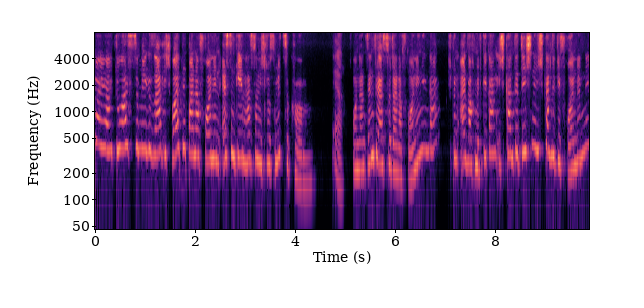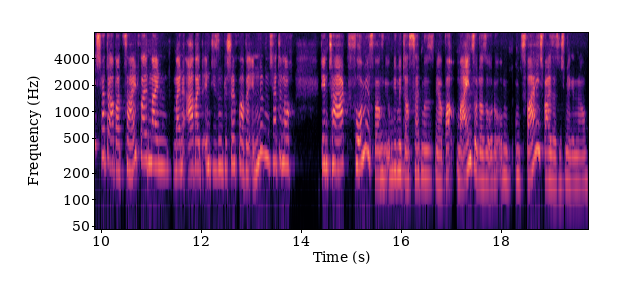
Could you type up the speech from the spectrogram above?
naja, du hast zu mir gesagt, ich wollte mit meiner Freundin essen gehen, hast du nicht Lust mitzukommen? Ja. Und dann sind wir erst zu deiner Freundin gegangen. Ich bin einfach mitgegangen. Ich kannte dich nicht, ich kannte die Freundin nicht, hatte aber Zeit, weil mein, meine Arbeit in diesem Geschäft war beendet und ich hatte noch den Tag vor mir, es war irgendwie um die Mittagszeit, muss es mir, war um eins oder so, oder um, um zwei, ich weiß es nicht mehr genau.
